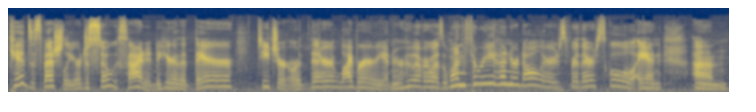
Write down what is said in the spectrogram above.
kids especially are just so excited to hear that their teacher or their librarian or whoever was won $300 for their school. And um,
